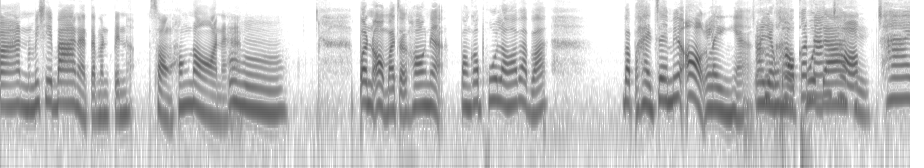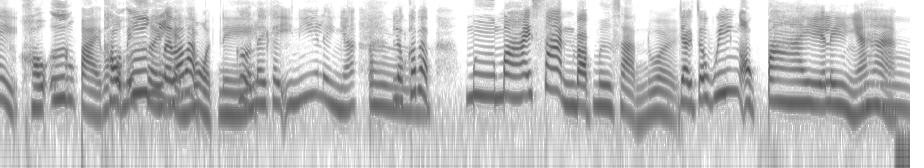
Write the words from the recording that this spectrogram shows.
บ้านมันไม่ใช่บ้านอะแต่มันเป็นสองห้องนอนนะอืคะมปอนออกมาจากห้องเนี่ย ปอนก็พูดแล้วว่าแบบว่า แบบหายใจไม่ออกอะไรอย่างเงี้ยอะยังคือเขาก็พอพูดนั่งได้ช็อกใช่ เขาอึ้งไปเพราะเขาเขาไม่อึ้งเคยเลยเห็ว่านแบบโหมดนี้เกิดอะไรกับอีนี่อะไรอย่างเงี้ยเออแล้วก็แบบ มือไม้สั่นแบบมือสั่นด้วย อยากจะวิ่งออกไปอะไรอย่างเงี้ยค่ะอืม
